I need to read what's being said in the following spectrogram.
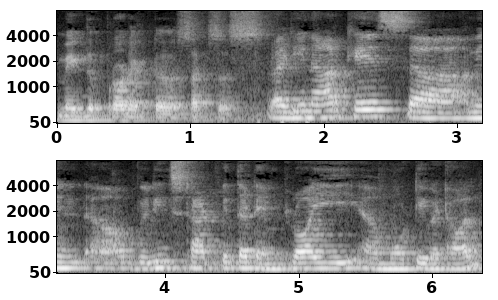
make the product a success? Right. In our case, uh, I mean, uh, we didn't start with that employee uh, motive at all.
